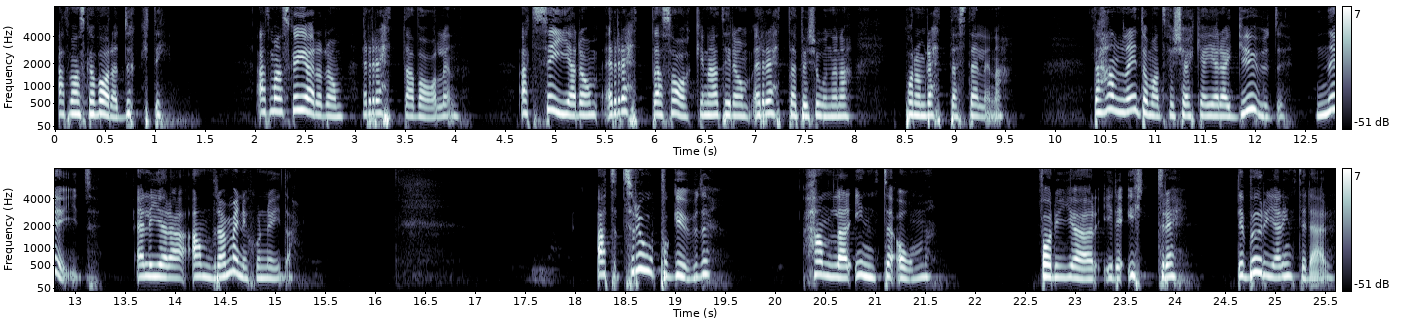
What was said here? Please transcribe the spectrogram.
att man ska vara duktig. Att man ska göra de rätta valen. Att säga de rätta sakerna till de rätta personerna på de rätta ställena. Det handlar inte om att försöka göra Gud nöjd eller göra andra människor nöjda. Att tro på Gud handlar inte om vad du gör i det yttre. Det börjar inte där.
